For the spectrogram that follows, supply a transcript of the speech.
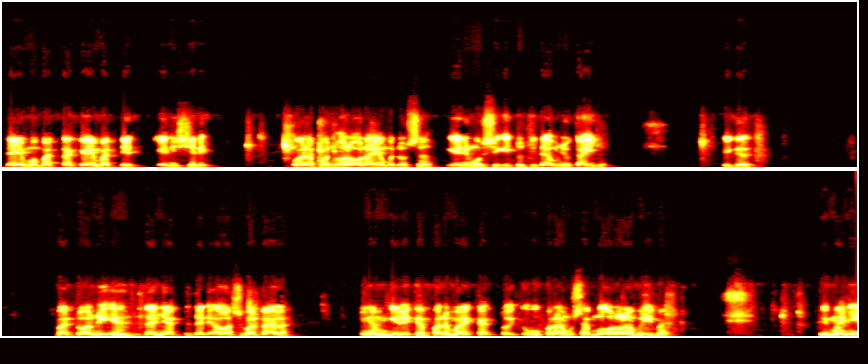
dan yang membatalkan yang batin. Yang ini syirik. Walaupun orang-orang yang berdosa, yang ini musyrik itu tidak menyukainya. Tiga. Bantuan real dan nyata dari Allah SWT dengan mengirimkan pada mereka untuk ikut berperang bersama orang-orang beriman. Firmannya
